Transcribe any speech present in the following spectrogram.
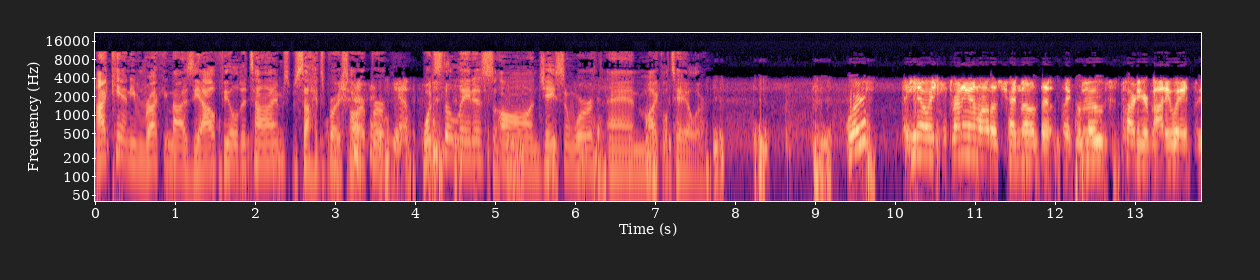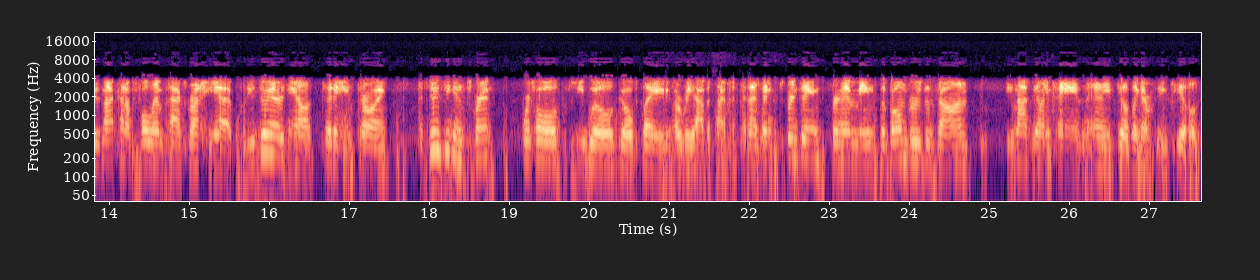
I can't even recognize the outfield at times besides Bryce Harper. yeah. What's the latest on Jayson Werth and Michael Taylor? Werth, you know, he's running on one of those treadmills that like removes part of your body weight, so he's not kind of full impact running yet. But he's doing everything else, hitting and throwing. As soon as he can sprint, we're told he will go play a rehab assignment. And I think sprinting for him means the bone bruise is gone, he's not feeling pain, and he feels like everything's healed.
